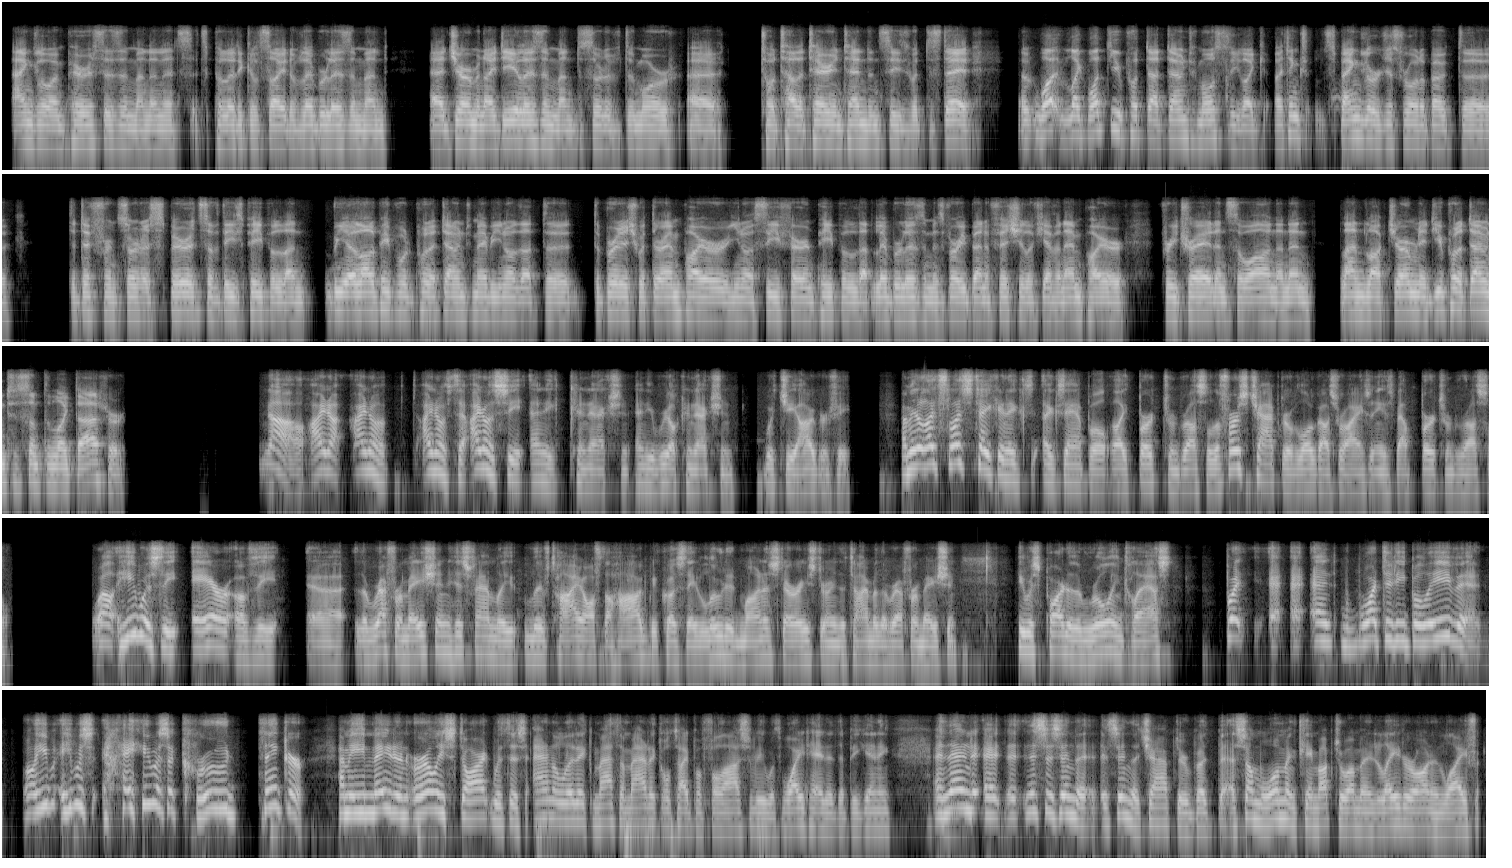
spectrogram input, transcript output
Anglo empiricism and then its its political side of liberalism and uh, German idealism and sort of the more uh, totalitarian tendencies with the state. Uh, what like what do you put that down to mostly? Like I think Spengler just wrote about the the different sort of spirits of these people, and a lot of people would put it down to maybe you know that the the British with their empire, you know, seafaring people, that liberalism is very beneficial if you have an empire, free trade, and so on, and then landlocked Germany. Do you put it down to something like that, or? No, I don't. I don't. I don't. Th- I don't see any connection, any real connection with geography. I mean, let's let's take an ex- example like Bertrand Russell. The first chapter of Logos Rising is about Bertrand Russell. Well, he was the heir of the uh, the Reformation. His family lived high off the hog because they looted monasteries during the time of the Reformation. He was part of the ruling class, but and what did he believe in? Well, he he was he was a crude thinker. I mean, he made an early start with this analytic, mathematical type of philosophy with Whitehead at the beginning, and then it, it, this is in the it's in the chapter. But uh, some woman came up to him and later on in life,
